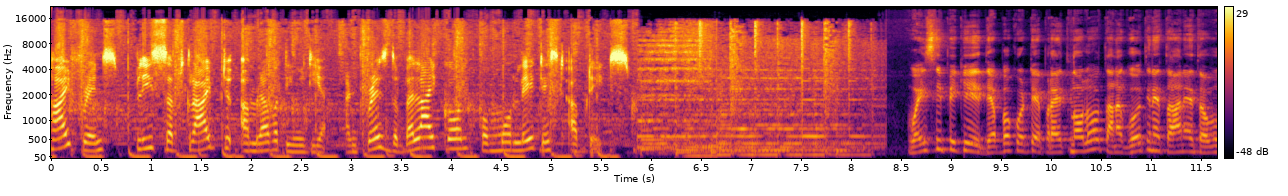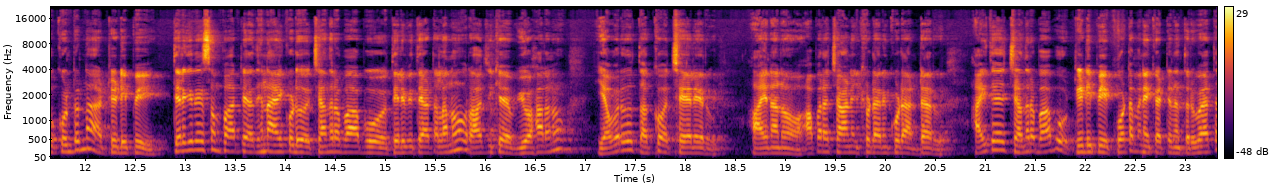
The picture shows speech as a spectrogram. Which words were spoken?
Hi friends please subscribe to Amaravati media and press the bell icon for more latest updates వైసీపీకి దెబ్బ కొట్టే ప్రయత్నంలో తన గోతిని తానే తవ్వుకుంటున్న టీడీపీ. తెలుగుదేశం పార్టీ అధినాయకుడు చంద్రబాబు తెలివితేటలను రాజకీయ వ్యూహాలను ఎవరూ తక్కువ చేయలేరు. ఆయనను అపర కూడా అంటారు. అయితే చంద్రబాబు టీడీపీ కూటమిని కట్టిన తరువాత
